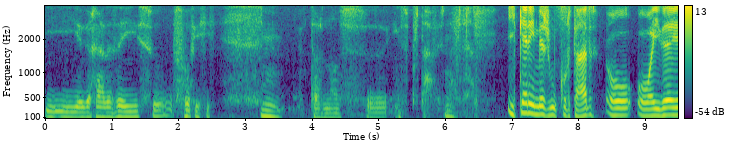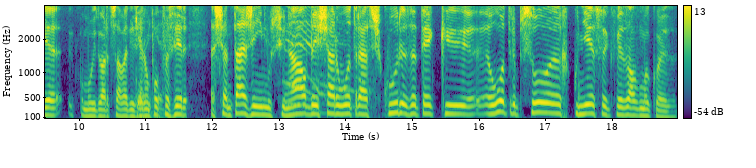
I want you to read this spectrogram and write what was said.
e, agarradas a isso foi hum. tornam-se uh, insuportáveis, na verdade. E querem mesmo cortar? Ou, ou a ideia, como o Eduardo estava a dizer, querem, é um pouco querem. fazer a chantagem emocional, é. deixar o outro às escuras até que a outra pessoa reconheça que fez alguma coisa?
